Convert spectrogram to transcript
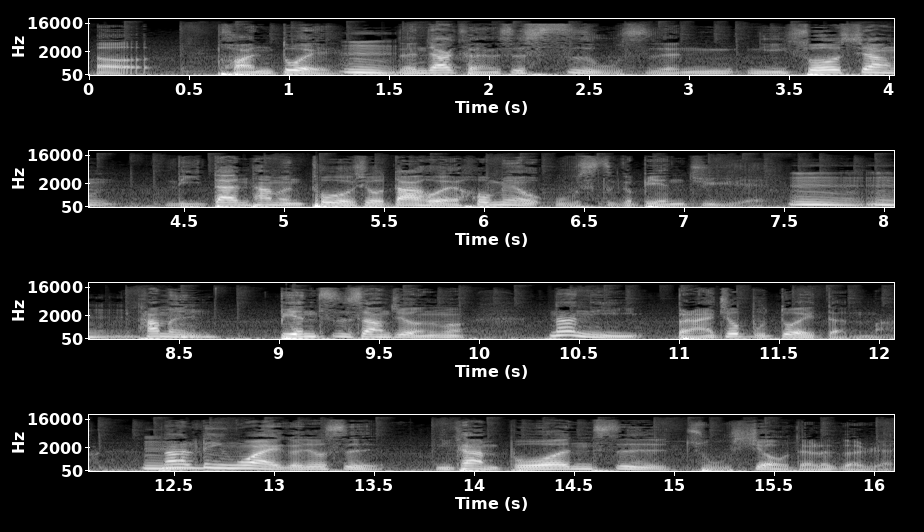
呃团队，嗯人家可能是四五十人。你你说像李诞他们脱口秀大会后面有五十个编剧，耶，嗯嗯，他们嗯编制上就有那么，那你本来就不对等嘛。嗯那另外一个就是，你看伯恩是主秀的那个人，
